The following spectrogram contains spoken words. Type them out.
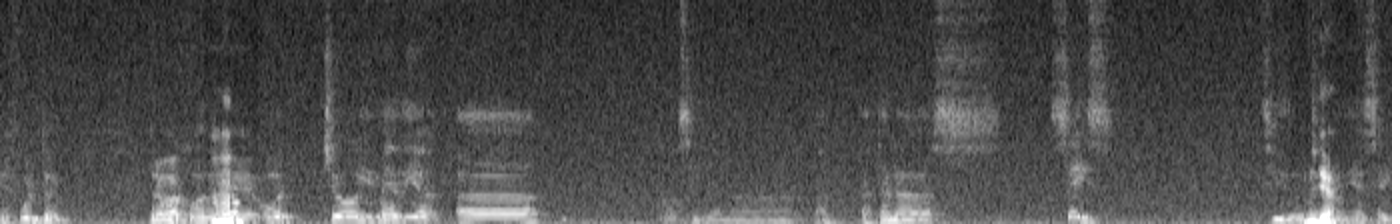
Es full time. Trabajo de Ah. 8 y media a. ¿Cómo se llama? Hasta las 6. Sí, de 8 Ya. y media a 6.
